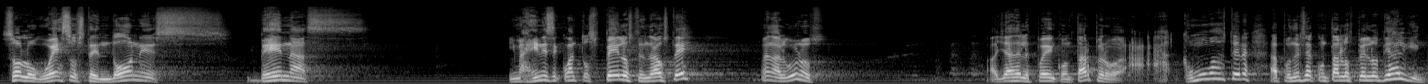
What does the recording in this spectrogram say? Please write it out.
Solo huesos, tendones, venas. Imagínese cuántos pelos tendrá usted. Bueno, algunos allá se les pueden contar, pero ah, ¿cómo va usted a ponerse a contar los pelos de alguien?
